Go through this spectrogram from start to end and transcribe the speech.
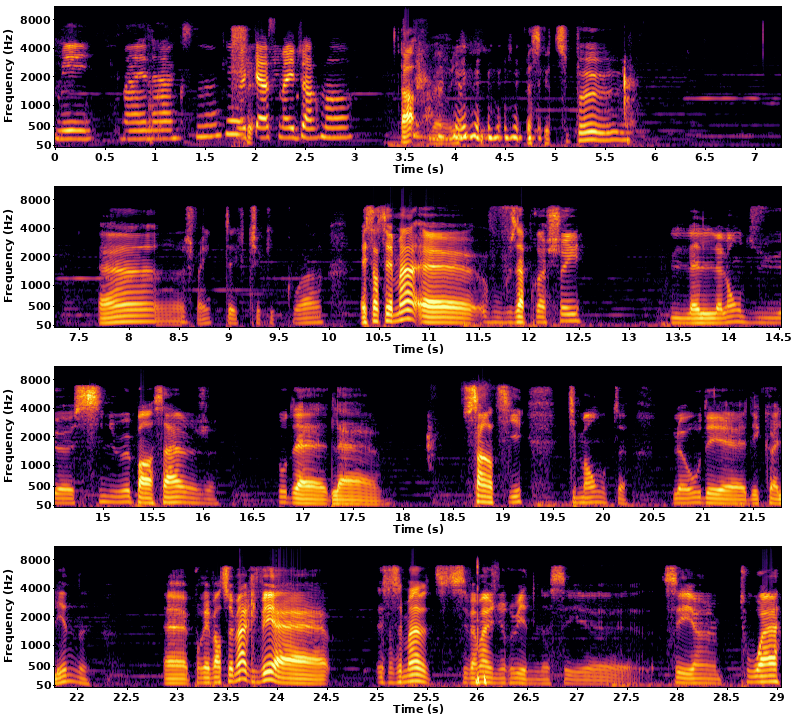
mes my axe. Ok. Le casse-mage armor. Ah, ben oui. Parce que tu peux. Euh, je vais checker de quoi. Essentiellement, euh, vous vous approchez le, long du euh, sinueux passage autour de la, de la- sentier qui monte le haut des, euh, des collines euh, pour éventuellement arriver à. Essentiellement, c'est vraiment une ruine. C'est euh, c'est un toit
